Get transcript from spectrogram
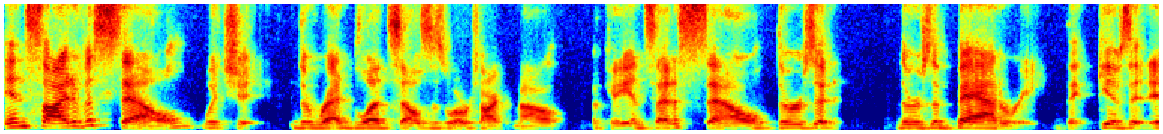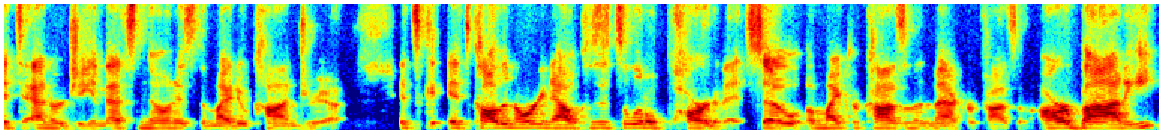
inside of a cell, which it- the red blood cells is what we're talking about. Okay, inside a cell, there's an there's a battery that gives it its energy, and that's known as the mitochondria. It's it's called an organelle because it's a little part of it. So a microcosm and a macrocosm. Our body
